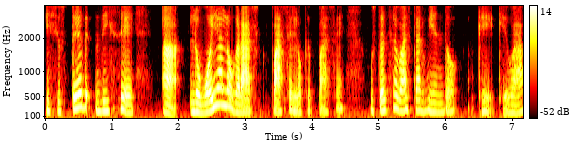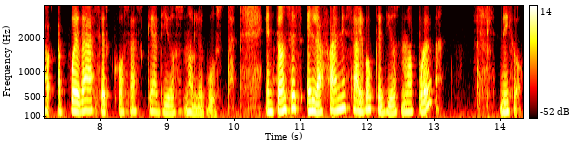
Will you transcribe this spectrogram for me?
y si usted dice, ah, lo voy a lograr, pase lo que pase, usted se va a estar viendo que, que, va, pueda hacer cosas que a Dios no le gustan. Entonces, el afán es algo que Dios no aprueba. Dijo,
